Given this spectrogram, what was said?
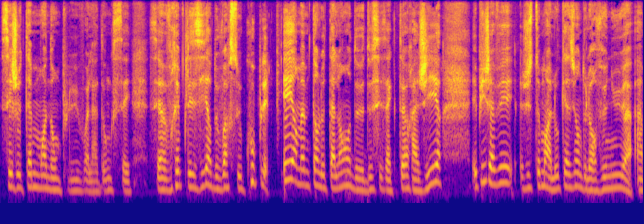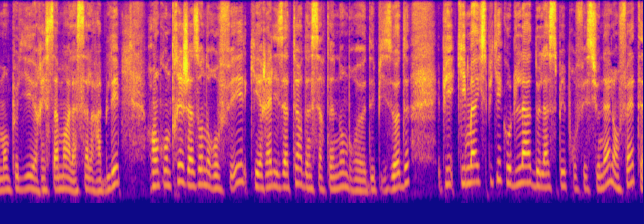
c'est Je t'aime moi non plus. Voilà, donc c'est c'est un vrai plaisir de voir ce couple et en même temps le talent de, de ces acteurs agir. Et puis j'avais justement à l'occasion de leur venue à, à Montpellier récemment à la salle Rabelais rencontré Jason Roffé qui est réalisateur d'un certain nombre d'épisodes et puis qui m'a expliqué qu'au-delà de l'aspect professionnel en fait,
